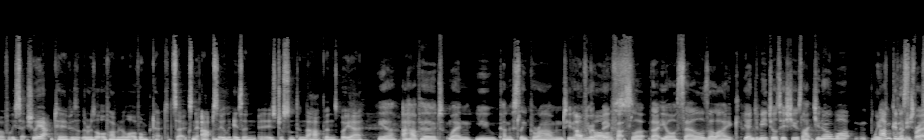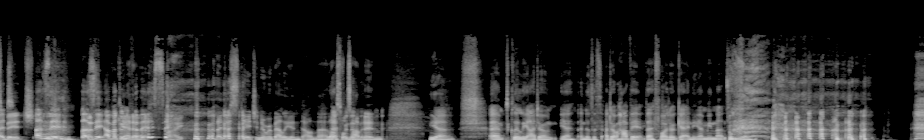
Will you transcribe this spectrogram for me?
overly sexually active? Is it the result of having a lot of unprotected sex? And it absolutely Mm-hmm. isn't. It is just something that happens. But yeah, Yeah, I have heard when you kind of sleep around, you know, you're a big fat slut, that your cells are like your endometrial tissue is like, do you know what? We've I'm going to spread. bitch. That's it. That's it. I've had enough of this. Right. They're just staging a rebellion down there. That's what's happening. Yeah. Um, clearly, I don't. Yeah, another. Th- I don't have it, therefore I don't get any. I mean, that's yeah.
